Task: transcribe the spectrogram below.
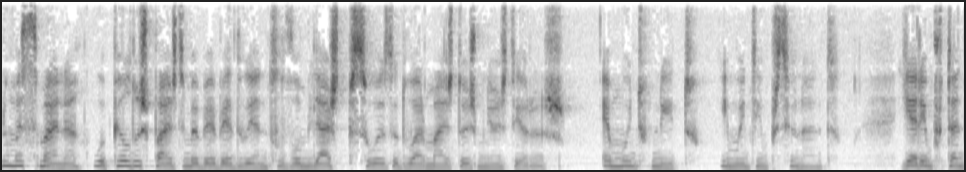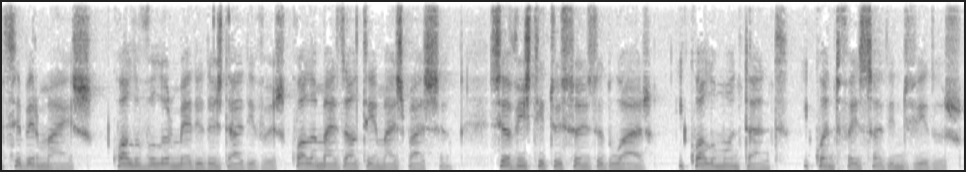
Numa semana, o apelo dos pais de uma bebê doente levou milhares de pessoas a doar mais de 2 milhões de euros. É muito bonito e muito impressionante. E era importante saber mais. Qual o valor médio das dádivas? Qual a mais alta e a mais baixa? Se houve instituições a doar? E qual o montante? E quanto veio só de indivíduos?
